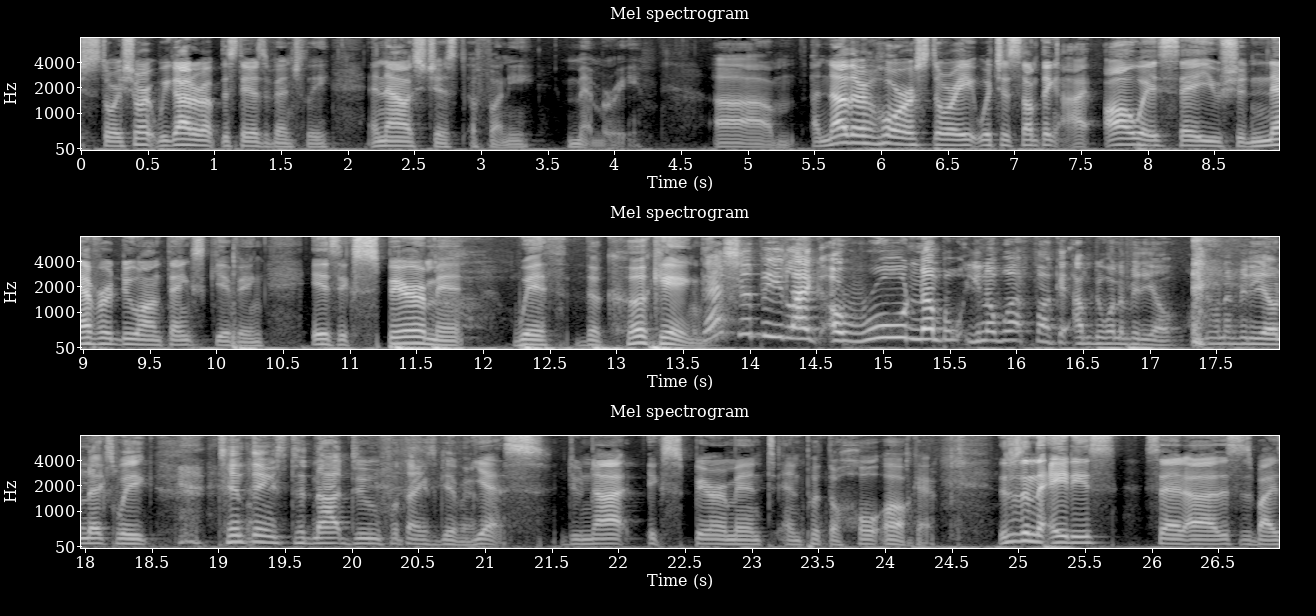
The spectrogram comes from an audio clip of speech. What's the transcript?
story short, we got her up the stairs eventually, and now it's just a funny memory. Um, another horror story, which is something I always say you should never do on Thanksgiving, is experiment with the cooking. That should be like a rule number. You know what? Fuck it. I'm doing a video. I'm doing a video next week. 10 things to not do for Thanksgiving. Yes. Do not experiment and put the whole. Oh, okay. This was in the 80s. Said uh, this is by a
